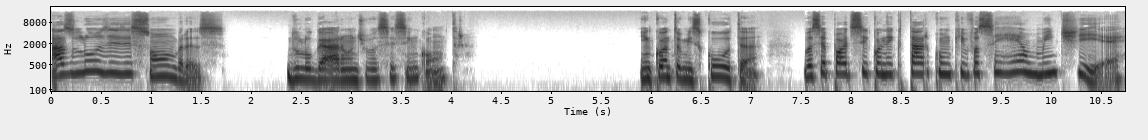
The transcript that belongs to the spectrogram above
as luzes e sombras do lugar onde você se encontra. Enquanto me escuta, você pode se conectar com o que você realmente é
